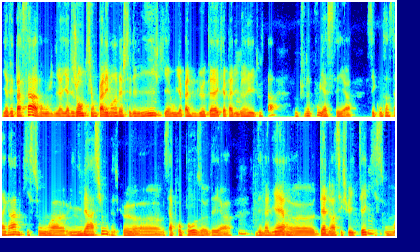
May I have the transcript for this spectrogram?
il n'y avait pas ça avant. il y a des gens qui n'ont pas les moyens d'acheter des livres, qui, où il n'y a pas de bibliothèque, il n'y a pas de librairie et tout ça. Donc tout d'un coup, il y a ces, euh, ces comptes Instagram qui sont euh, une libération parce que ça propose des, des manières d'aide dans la sexualité qui sont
